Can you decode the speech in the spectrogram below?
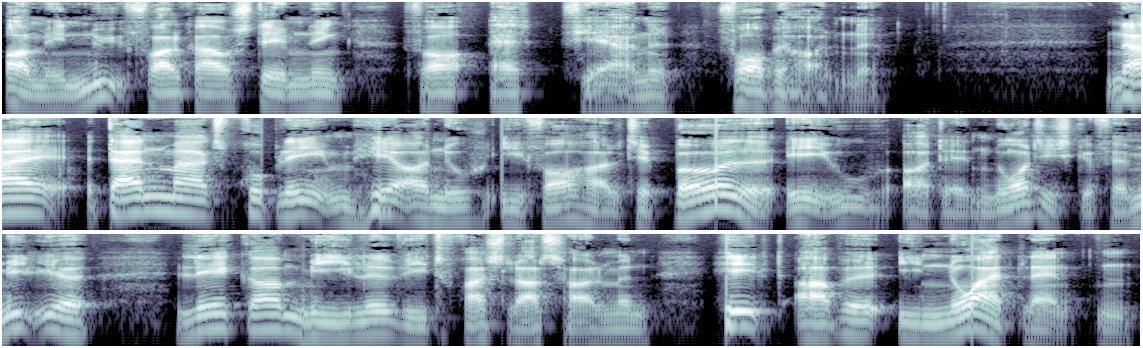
om en ny folkeafstemning for at fjerne forbeholdene. Nej, Danmarks problem her og nu i forhold til både EU og den nordiske familie ligger milevidt fra Slottsholmen, helt oppe i Nordatlanten,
